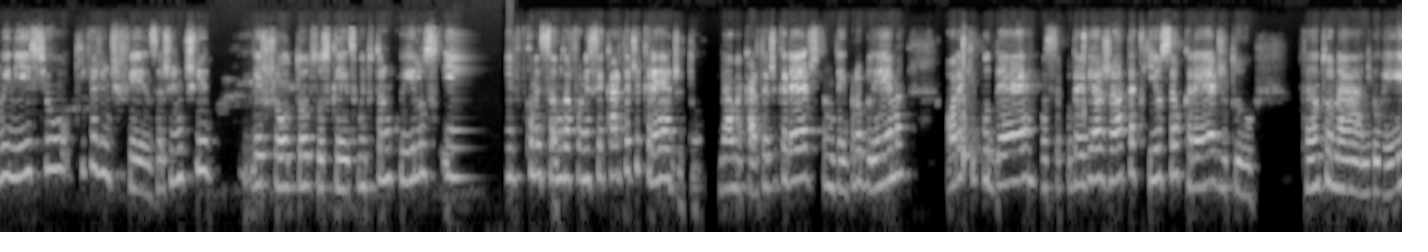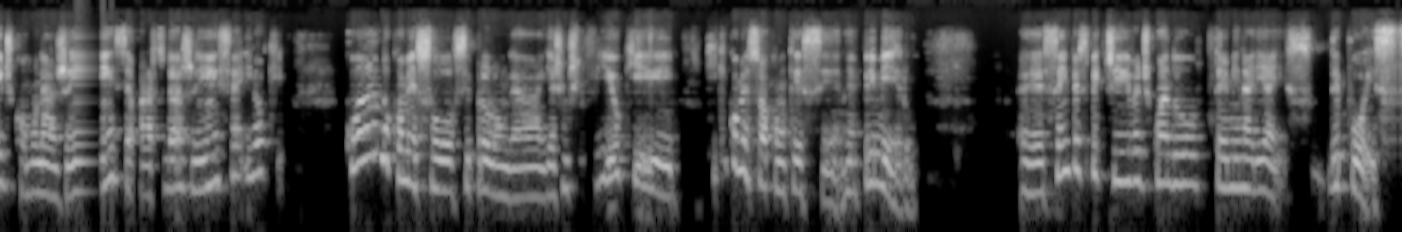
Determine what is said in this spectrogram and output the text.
No início, o que, que a gente fez? A gente deixou todos os clientes muito tranquilos e, começamos a fornecer carta de crédito. Dá uma carta de crédito, não tem problema. A hora que puder, você puder viajar, está aqui o seu crédito, tanto na New Age como na agência, a parte da agência, e ok. Quando começou a se prolongar e a gente viu que o que, que começou a acontecer, né? Primeiro, é, sem perspectiva de quando terminaria isso. Depois,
